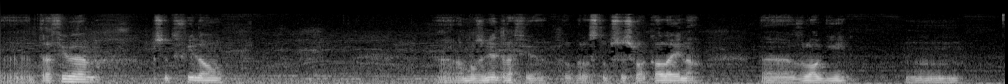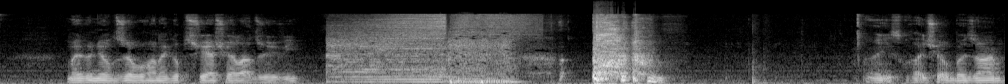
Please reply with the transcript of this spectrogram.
E, Trafiłem przed chwilą, może nie trafiłem, po prostu przyszła kolejna e, vlogi mm, mojego nieodżałowanego przyjaciela JV. No I słuchajcie, obejrzałem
